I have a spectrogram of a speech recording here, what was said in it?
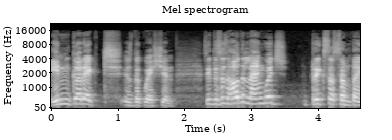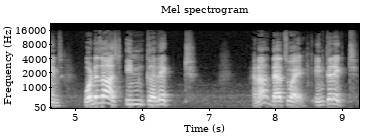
Incorrect is the question. See, this is how the language tricks us sometimes. What is asked? Incorrect. Hai That's why. Incorrect.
